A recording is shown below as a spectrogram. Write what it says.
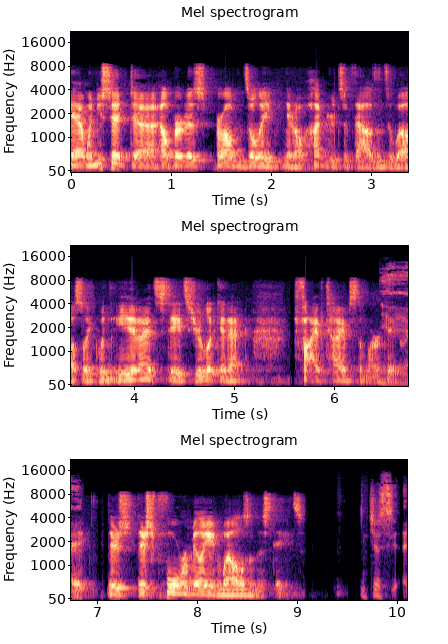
yeah, when you said uh, Alberta's problems only you know hundreds of thousands of wells, like when in the United States, you're looking at five times the market, yeah, right? There's there's four million wells in the states just uh,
